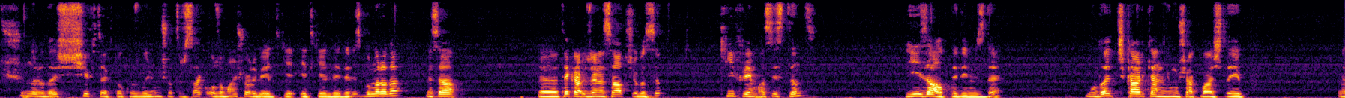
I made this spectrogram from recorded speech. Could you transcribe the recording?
Şunları da Shift F9'da yumuşatırsak o zaman şöyle bir etki, etki elde ederiz. Bunlara da mesela e, tekrar üzerine sağ tuşa basıp Keyframe Assistant Ease Out dediğimizde burada çıkarken yumuşak başlayıp e,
